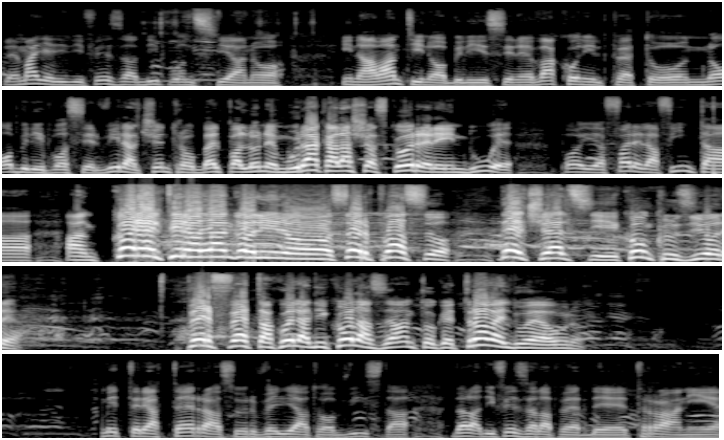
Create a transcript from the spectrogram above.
le maglie di difesa di Ponziano. In avanti Nobili, se ne va con il petto, Nobili può servire al centro, bel pallone, Muraka lascia scorrere in due, poi a fare la finta, ancora il tiro all'angolino, sorpasso del Chelsea, conclusione perfetta quella di Colasanto che trova il 2 a 1. Mettere a terra sorvegliato a vista dalla difesa la perde Trani.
